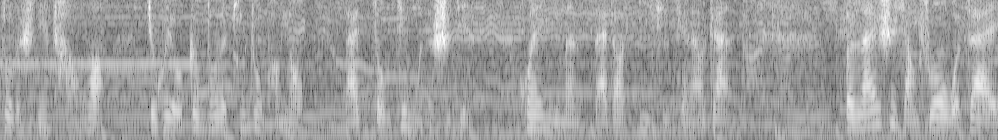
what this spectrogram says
做的时间长了，就会有更多的听众朋友。来走进我的世界，欢迎你们来到异性闲聊站。本来是想说我在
